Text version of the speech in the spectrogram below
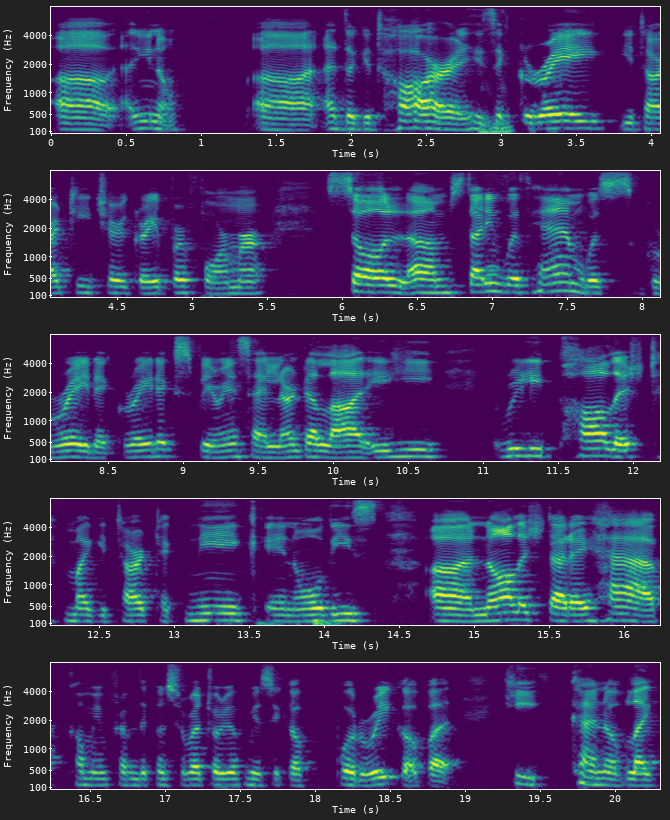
uh, you know, uh, at the guitar. He's a Mhm. great guitar teacher, great performer. So um, studying with him was great, a great experience. I learned a lot. He really polished my guitar technique and all these uh, knowledge that I have coming from the Conservatory of Music of Puerto Rico. But he kind of like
